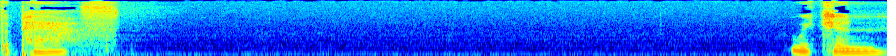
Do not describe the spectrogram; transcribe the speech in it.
the past. We can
